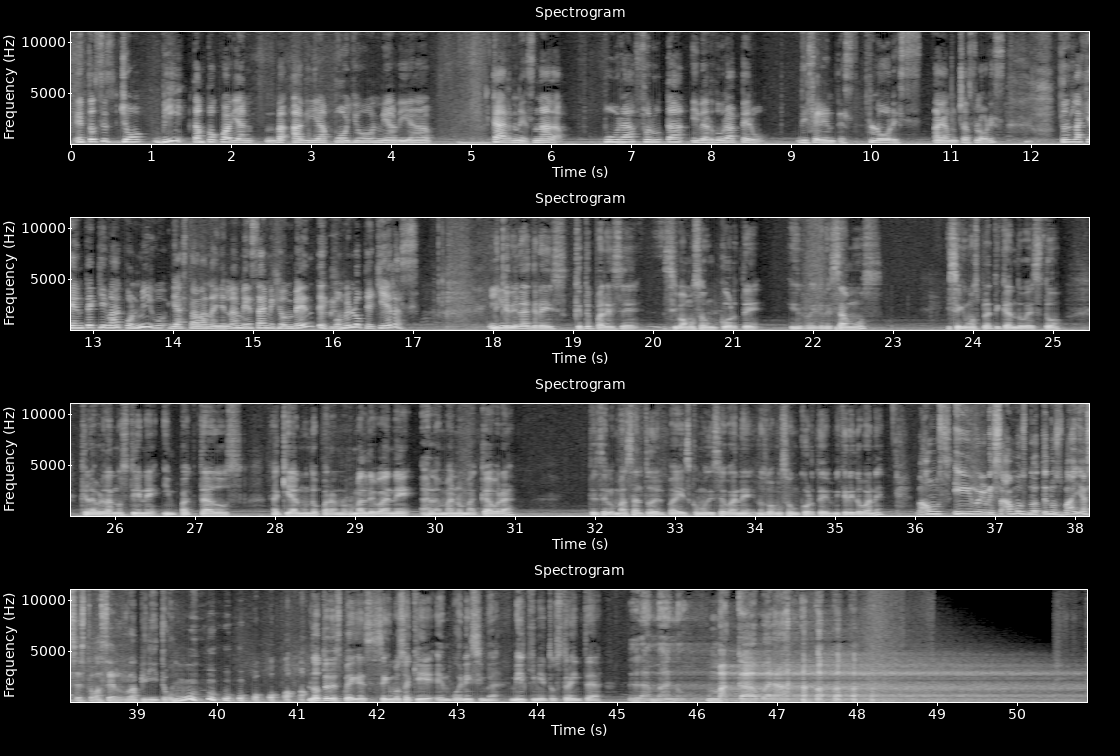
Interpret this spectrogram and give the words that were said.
Entonces yo vi, tampoco había, había pollo, ni había carnes, nada, pura fruta y verdura, pero diferentes, flores, había muchas flores. Entonces la gente que iba conmigo ya estaban ahí en la mesa y me dijeron, vente, come lo que quieras. Y Mi querida Grace, ¿qué te parece si vamos a un corte y regresamos y seguimos platicando esto que la verdad nos tiene impactados aquí al mundo paranormal de Bane, a la mano macabra. Desde lo más alto del país, como dice Vane, nos vamos a un corte, mi querido Vane. Vamos y regresamos, no te nos vayas, esto va a ser rapidito. No te despegues, seguimos aquí en Buenísima, 1530, La Mano Macabra.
